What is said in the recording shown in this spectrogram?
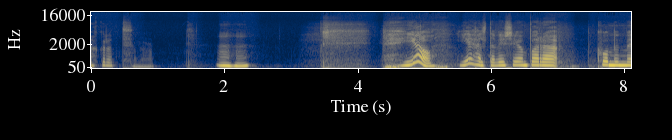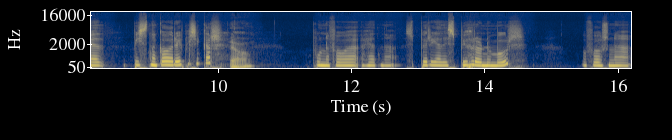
Akkurat. Þannig að- Mm Já, ég held að við séum bara komið með býstna góður upplýsingar. Já, búin að fá að hérna, spyrja því spjörunum úr og fá svona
